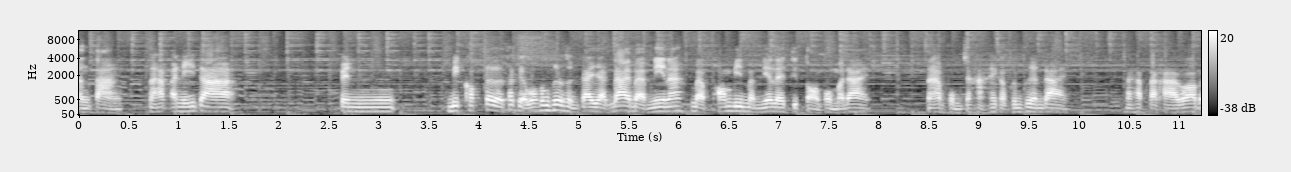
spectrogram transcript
ต่างๆนะครับ อันนี้จะเป็นบิ๊กคอปเตอร์ถ้าเกิดว่าเพื่อนๆสนใจอยากได้แบบนี้นะ แบบพร้อมบินแบบนี้เลยติดต่อผมมาได้นะครับผมจะหาให้กับเพื่อนๆได้นะครับ ราคาก็แ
